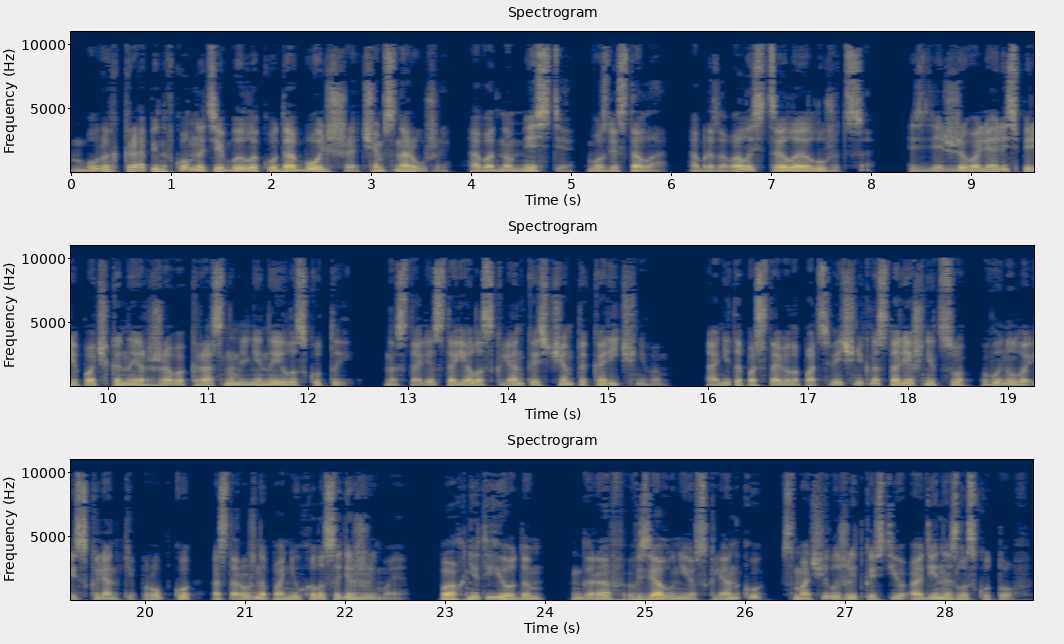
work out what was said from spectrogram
Бурых крапин в комнате было куда больше, чем снаружи, а в одном месте, возле стола, образовалась целая лужица. Здесь же валялись перепачканные ржаво-красным льняные лоскуты. На столе стояла склянка с чем-то коричневым. Анита поставила подсвечник на столешницу, вынула из склянки пробку, осторожно понюхала содержимое. «Пахнет йодом». Граф взял у нее склянку, смочил жидкостью один из лоскутов.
